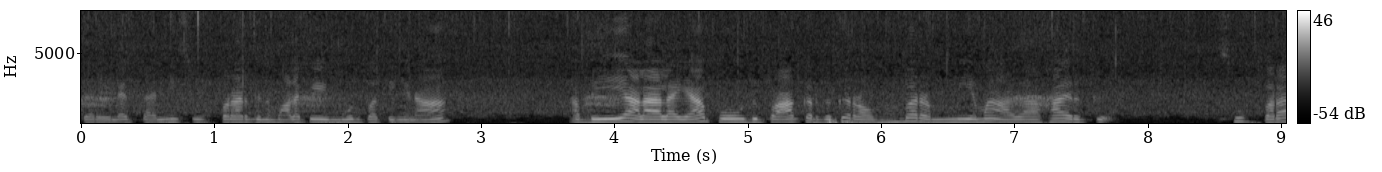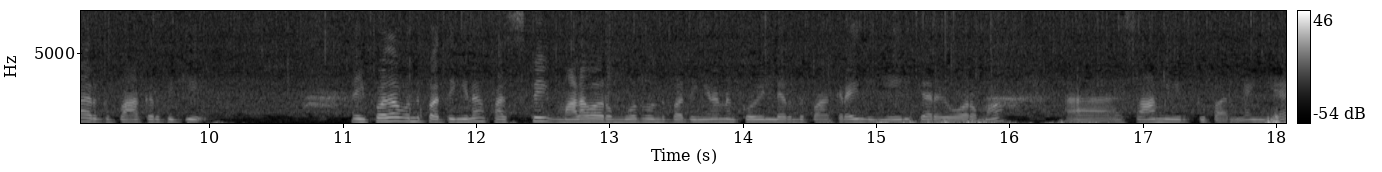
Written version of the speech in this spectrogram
கரையில் தண்ணி சூப்பராக இருக்குது இந்த மழை பெய்யும் போது பார்த்தீங்கன்னா அப்படியே அலாலையாக அலையாக போகுது. பார்க்குறதுக்கு ரொம்ப ரம்மியமாக அழகாக இருக்குது சூப்பராக இருக்குது பார்க்குறதுக்கே நான் இப்போ தான் வந்து பார்த்திங்கன்னா ஃபஸ்ட் டைம் மழை வரும்போது வந்து பார்த்திங்கன்னா நான் கோயில்ல இருந்து பார்க்குறேன் இந்த ஏரிக்கரை ஓரமாக சாமி இருக்குது பாருங்கள் இங்கே.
